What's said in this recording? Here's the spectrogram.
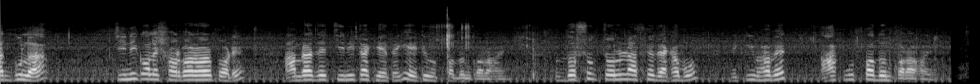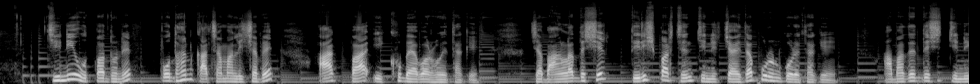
আখগুলা চিনি কলে সরবরাহের পরে আমরা যে চিনিটা খেয়ে থাকি এটি উৎপাদন করা হয়। দর্শক, চলুন আজকে দেখাবো যে কীভাবে আখ উৎপাদন করা হয়। চিনি উৎপাদনের প্রধান কাঁচামাল হিসাবে আখ বা ইক্ষু ব্যবহার হয়ে থাকে, যা বাংলাদেশের তিরিশ পার্সেন্ট চিনির চাহিদা পূরণ করে থাকে। আমাদের দেশের চিনি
